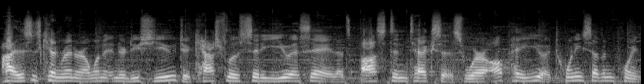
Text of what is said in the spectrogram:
Hi, this is Kenn Renner. I want to introduce you to Cashflow City USA. That's Austin, Texas, where I'll pay you a 27.7%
